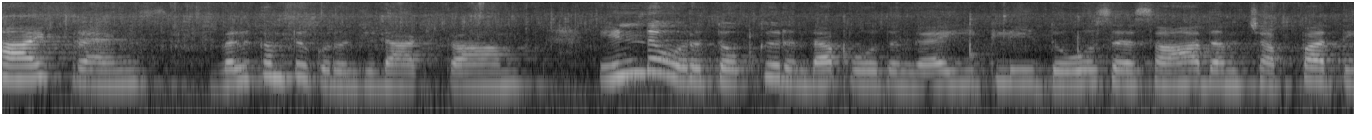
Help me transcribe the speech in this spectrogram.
Hi friends welcome to Kurinji dot com இந்த ஒரு தொக்கு இருந்தால் போதுங்க. இட்லி தோசை சாதம் சப்பாத்தி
